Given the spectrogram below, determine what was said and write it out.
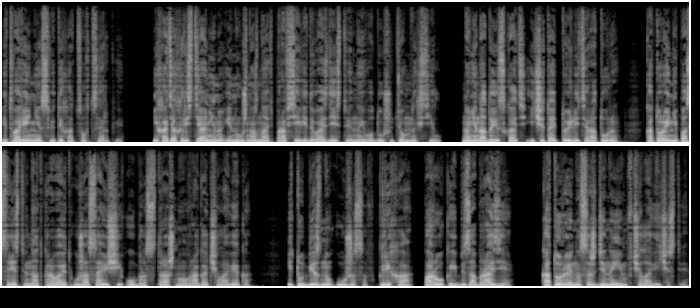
и творение святых отцов Церкви. И хотя христианину и нужно знать про все виды воздействия на его душу темных сил, но не надо искать и читать той литературы, которая непосредственно открывает ужасающий образ страшного врага человека и ту бездну ужасов, греха, порока и безобразия, которые насаждены им в человечестве.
